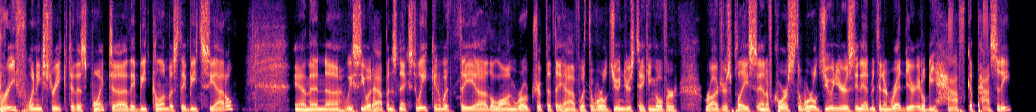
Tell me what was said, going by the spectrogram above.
brief winning streak to this point. Uh, they beat Columbus, they beat Seattle, and then uh, we see what happens next week. And with the uh, the long road trip that they have with the World Juniors taking over Rogers Place, and of course the World Juniors in Edmonton and Red Deer, it'll be half capacity.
